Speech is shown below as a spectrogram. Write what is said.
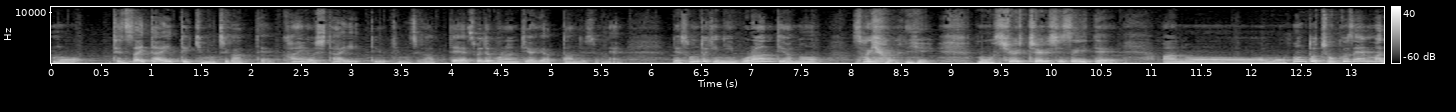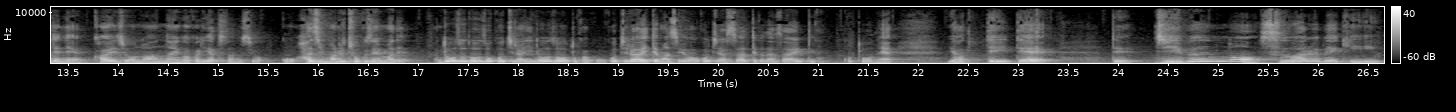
もう手伝いたいっていう気持ちがあって関与したいっていう気持ちがあってそれでボランティアやったんですよね。でその時にボランティアの作業に もう集中しすぎてあのー、もうほんと直前までね会場の案内係やってたんですよこう始まる直前まで「どうぞどうぞこちらにどうぞ」とかこ「こちら空いてますよこちら座ってください」ってことをねやっていてで自分の座るべき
